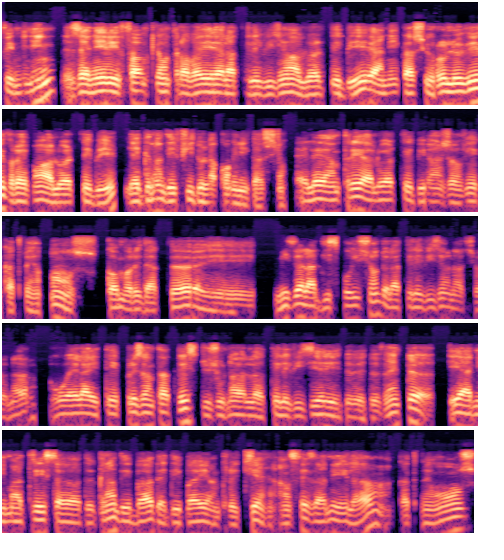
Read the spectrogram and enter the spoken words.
féminine, les aînés et femmes qui ont travaillé à la télévision à l'ORTB, Annika a su relever vraiment à l'ORTB les grands défis de la communication elle est entrée à l'ORTB en janvier 91 comme rédacteur et mise à la disposition de la télévision nationale, où elle a été présentatrice du journal télévisé de, 20 heures et animatrice de grands débats, des débats et entretiens. En ces années-là, en 91,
